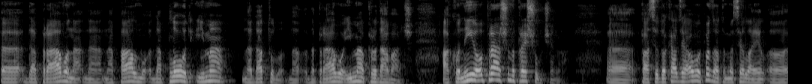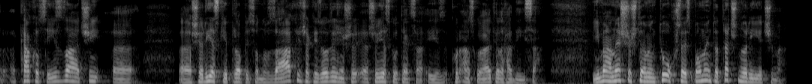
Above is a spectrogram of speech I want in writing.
E, da pravo na, na, na, palmu, na plod ima, na datulu, na, da pravo ima prodavač. Ako nije oprašeno, prešućeno. E, pa se dokazuje, ovo je poznato mesela, je, kako se izvlači e, šerijski propis, odnosno zaključak iz određenog šerijskog teksta iz Kur'anskog ajatela hadisa. Ima nešto što je mentuh, što je spomenuto tačno riječima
